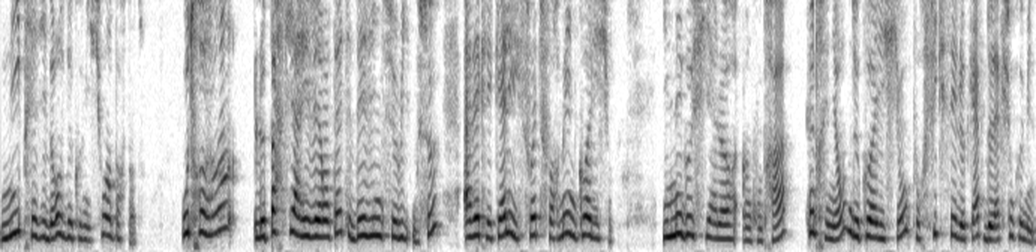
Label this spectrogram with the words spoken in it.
ni présidence de commission importante. Outre-Rhin, le parti arrivé en tête désigne celui ou ceux avec lesquels il souhaite former une coalition. Il négocie alors un contrat contraignant de coalition pour fixer le cap de l'action commune.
